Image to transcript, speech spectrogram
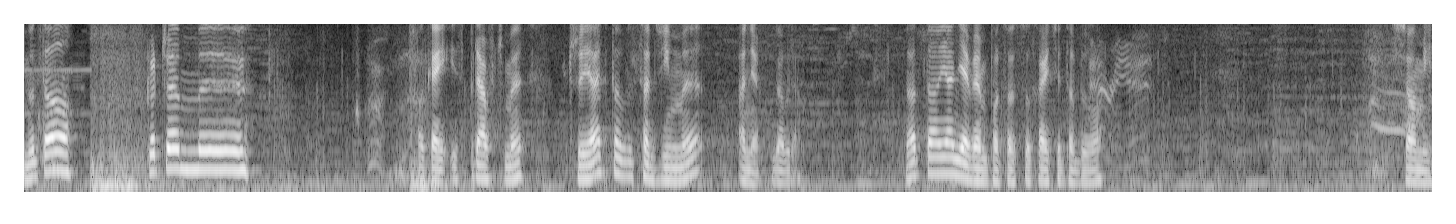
No to skoczymy. Okej, i sprawdźmy, czy jak to wysadzimy. A nie, dobra. No to ja nie wiem po co, słuchajcie, to było. Xiaomi.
